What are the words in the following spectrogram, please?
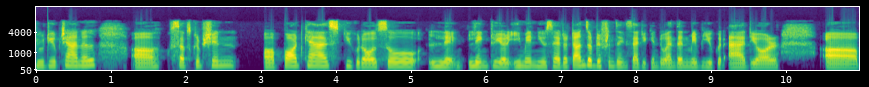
youtube channel uh, subscription uh, podcast. You could also link, link to your email newsletter. Tons of different things that you can do. And then maybe you could add your uh,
